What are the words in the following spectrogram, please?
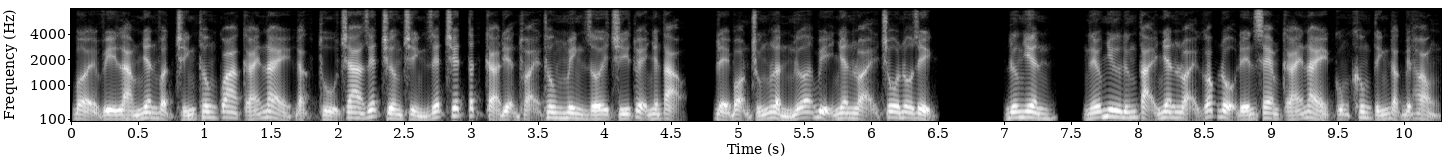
bởi vì làm nhân vật chính thông qua cái này đặc thù tra giết chương trình giết chết tất cả điện thoại thông minh giới trí tuệ nhân tạo, để bọn chúng lần nữa bị nhân loại trô nô dịch. Đương nhiên, nếu như đứng tại nhân loại góc độ đến xem cái này cũng không tính đặc biệt hỏng,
